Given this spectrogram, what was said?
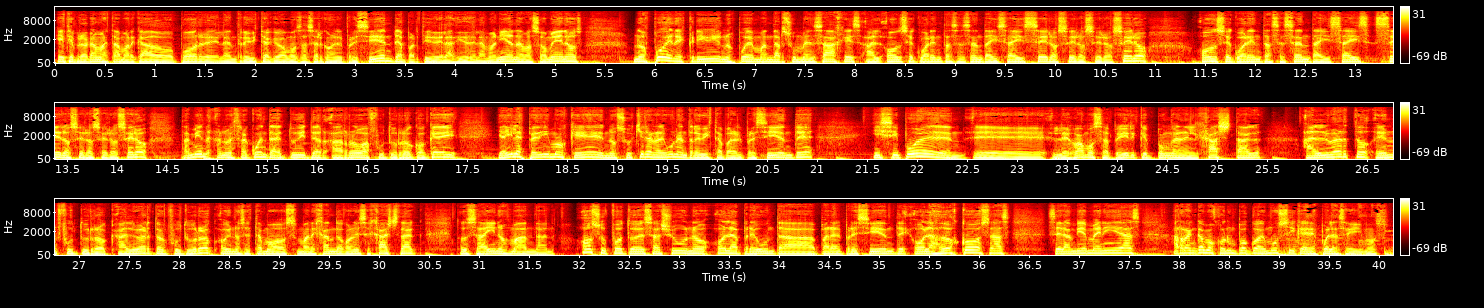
este programa está marcado por eh, la entrevista que vamos a hacer con el presidente a partir de las 10 de la mañana, más o menos. Nos pueden escribir, nos pueden mandar sus mensajes al 11 40 66 000, 11 40 66 000, también a nuestra cuenta de Twitter, arroba Futurock OK, y ahí les pedimos que nos sugieran alguna entrevista para el presidente. Y si pueden, eh, les vamos a pedir que pongan el hashtag Alberto en Futurock. Alberto en Futurock. Hoy nos estamos manejando con ese hashtag. Entonces ahí nos mandan o su foto de desayuno o la pregunta para el presidente o las dos cosas. Serán bienvenidas. Arrancamos con un poco de música y después la seguimos.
